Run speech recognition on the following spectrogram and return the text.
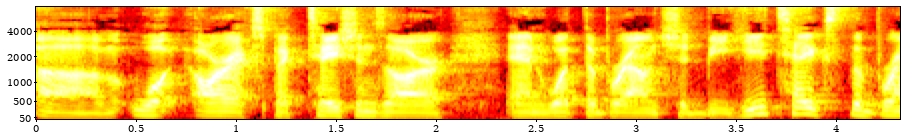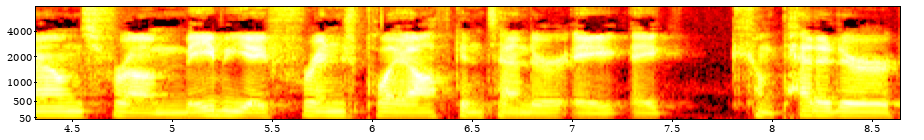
um, what our expectations are and what the Browns should be. He takes the Browns from maybe a fringe playoff contender, a, a competitor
